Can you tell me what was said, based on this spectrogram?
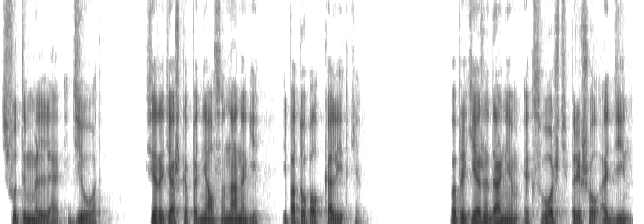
Тьфу ты, мля, идиот. Серый тяжко поднялся на ноги и потопал к калитке. Вопреки ожиданиям, экс-вождь пришел один.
